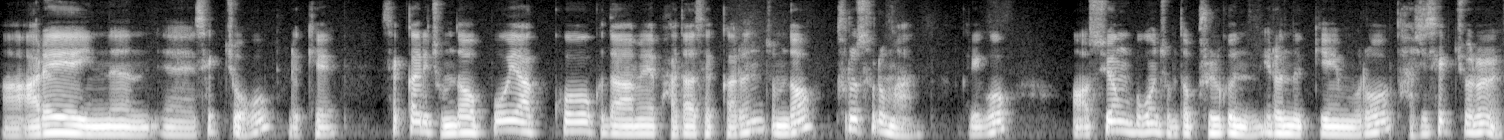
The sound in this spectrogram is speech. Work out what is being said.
어, 아래에 있는 예, 색조 이렇게 색깔이 좀 더 뽀얗고 그 다음에 바다 색깔은 좀 더 푸르스름한 그리고 어, 수영복은 좀 더 붉은 이런 느낌으로 다시 색조를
